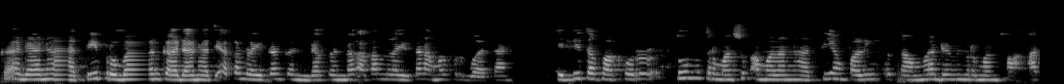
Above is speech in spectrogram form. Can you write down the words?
keadaan hati, perubahan keadaan hati akan melahirkan kehendak, kehendak akan melahirkan amal perbuatan. Jadi tafakur itu termasuk amalan hati yang paling utama dan bermanfaat.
